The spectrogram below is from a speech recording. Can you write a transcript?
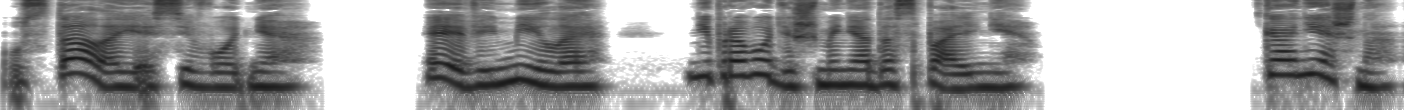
Устала я сегодня. Эви, милая, не проводишь меня до спальни?» «Конечно!»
